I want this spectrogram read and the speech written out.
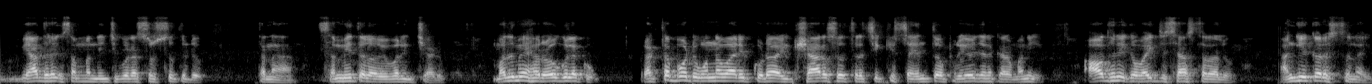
వ్యాధులకు సంబంధించి కూడా సుశ్రుతుడు తన సంహితలో వివరించాడు. మధుమేహ రోగులకు రక్తపోటు ఉన్నవారికి కూడా ఈ క్షారసూత్ర చికిత్స ఎంతో ప్రయోజనకరమని ఆధునిక వైద్య శాస్త్రాలు అంగీకరిస్తున్నాయి.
